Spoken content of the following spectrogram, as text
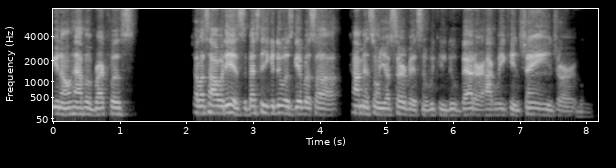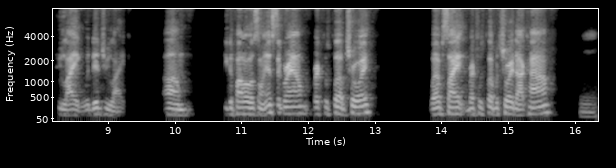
you know, have a breakfast. Tell us how it is. The best thing you can do is give us uh, comments on your service and we can do better, how we can change or mm-hmm. you like, what did you like? Um, you can follow us on Instagram, Breakfast Club Troy, website, breakfastcluboftroy.com. Mm.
